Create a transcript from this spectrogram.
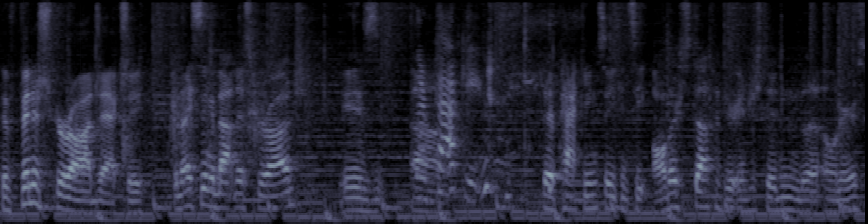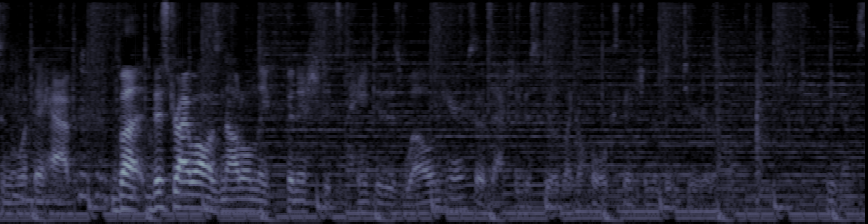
The finished garage, actually. The nice thing about this garage is They're um, packing. they're packing, so you can see all their stuff if you're interested in the owners and what they have. But this drywall is not only finished, it's painted as well in here, so it actually just feels like a whole extension of the interior the. Pretty nice.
